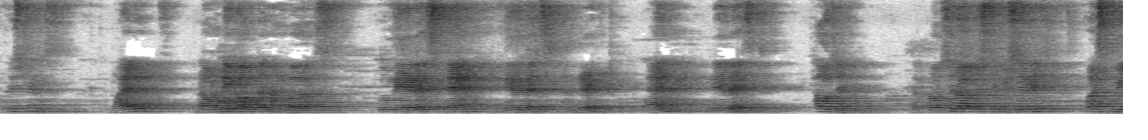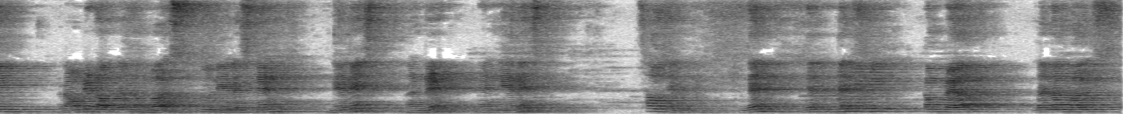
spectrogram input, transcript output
Questions. While rounding out the numbers to nearest 10, nearest 100 and nearest 1000. The process of estimation is first we rounded out the numbers to nearest 10, nearest 100 and nearest 1000. Then, then, then we will compare the numbers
